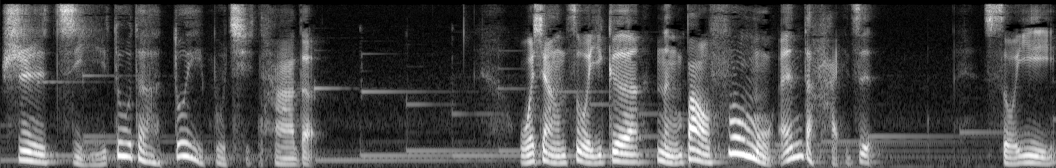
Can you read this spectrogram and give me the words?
是极度的对不起他的。我想做一个能报父母恩的孩子，所以。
